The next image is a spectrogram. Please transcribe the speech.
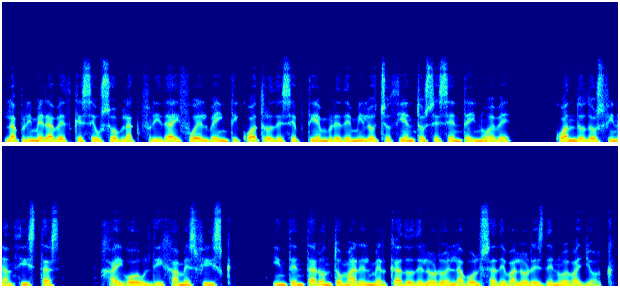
la primera vez que se usó Black Friday fue el 24 de septiembre de 1869, cuando dos financistas, High Gould y James Fisk, intentaron tomar el mercado del oro en la Bolsa de Valores de Nueva York.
